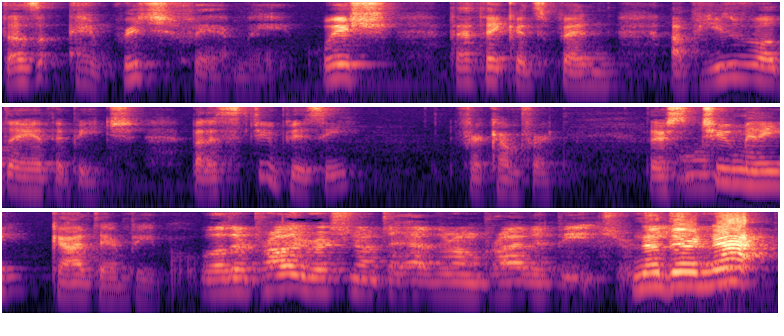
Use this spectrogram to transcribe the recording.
Does a rich family wish that they could spend a beautiful day at the beach, but it's too busy for comfort? There's too many goddamn people. Well, they're probably rich enough to have their own private beach. Or No, beach they're not.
